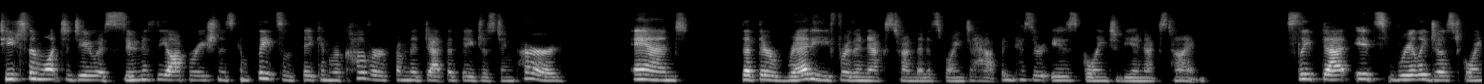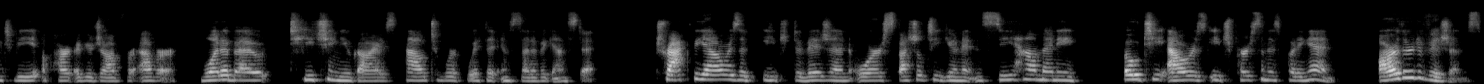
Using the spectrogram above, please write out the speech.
Teach them what to do as soon as the operation is complete so that they can recover from the debt that they just incurred and that they're ready for the next time that it's going to happen because there is going to be a next time. Sleep debt, it's really just going to be a part of your job forever. What about teaching you guys how to work with it instead of against it? Track the hours of each division or specialty unit and see how many OT hours each person is putting in. Are there divisions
